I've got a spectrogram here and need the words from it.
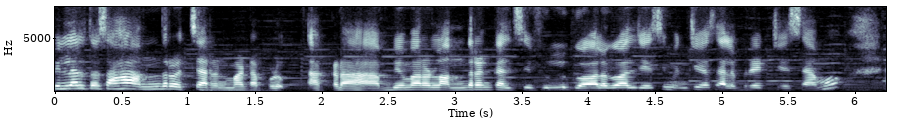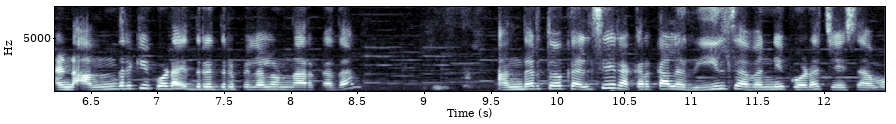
పిల్లలతో సహా అందరూ వచ్చారనమాట అప్పుడు. అక్కడ భీమవరంలో అందరం కలిసి ఫుల్ గోల చేసి మంచిగా సెలబ్రేట్ చేశాము. అండ్ అందరికీ కూడా ఇద్దరిద్దరు పిల్లలు ఉన్నారు కదా. అందరితో కలిసి రకరకాల రీల్స్ అవన్నీ కూడా చేశాము.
